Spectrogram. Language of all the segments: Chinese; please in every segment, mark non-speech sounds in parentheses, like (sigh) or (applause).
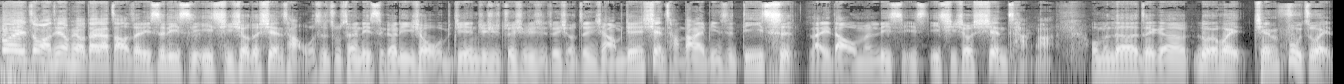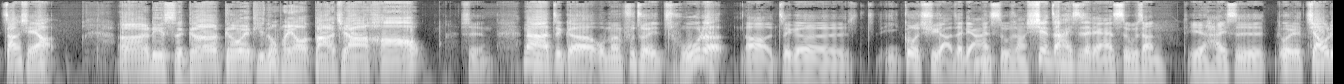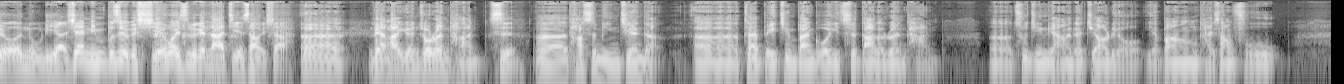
各位中广听众朋友，大家早！这里是历史一起秀的现场，我是主持人历史哥李一修。我们今天继续追寻历史，追求真相。我们今天现场大来宾是第一次来到我们历史一起秀现场啊，我们的这个陆委会前副主委张显耀。呃，历史哥，各位听众朋友，大家好。是，那这个我们副主委除了啊、呃，这个过去啊，在两岸事务上，嗯、现在还是在两岸事务上，也还是为了交流而努力啊。现在您不是有个协会，是不是跟大家介绍一下？(laughs) 呃，两岸圆桌论坛是，呃，它是民间的，呃，在北京办过一次大的论坛，呃，促进两岸的交流，也帮台商服务。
